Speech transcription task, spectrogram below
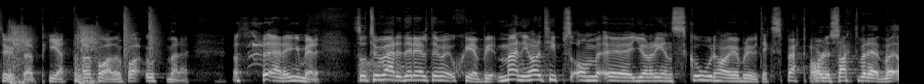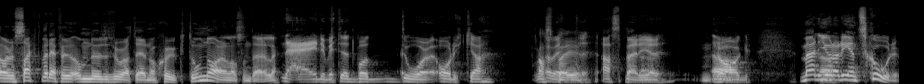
typ så här, petar på henne, bara upp med det. Och så är det inget mer. Så tyvärr, det är lite skev bild. Men jag har ett tips om eh, göra ren skor har jag blivit expert på. Har du sagt vad det är, har du sagt vad det är för om du tror att det är någon sjukdom du har eller något sånt där eller? Nej, det vet jag inte. Bara då orka. Jag vet Asperger. inte. Asperger. Drag. Men göra rent skor.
